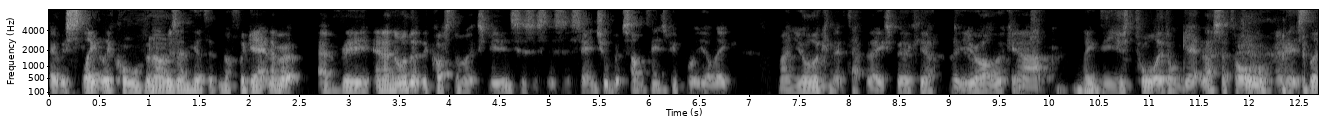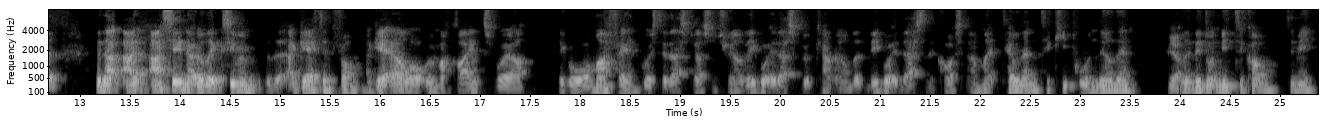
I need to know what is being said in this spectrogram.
it was slightly cold when I was in here," and they're forgetting about every. And I know that the customer experience is, is essential, but sometimes people, you're like, "Man, you're looking at the tip of the iceberg here. That you are looking at, like, you just totally don't get this at all." And it's like, but that I, I say now, like, see, when I get it from, I get it a lot with my clients where. They go, well, my friend goes to this personal trainer, they go to this boot camp, or they go to this, and it costs. And I'm like, tell them to keep going there then. Yeah. Like, they don't need to come to me.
